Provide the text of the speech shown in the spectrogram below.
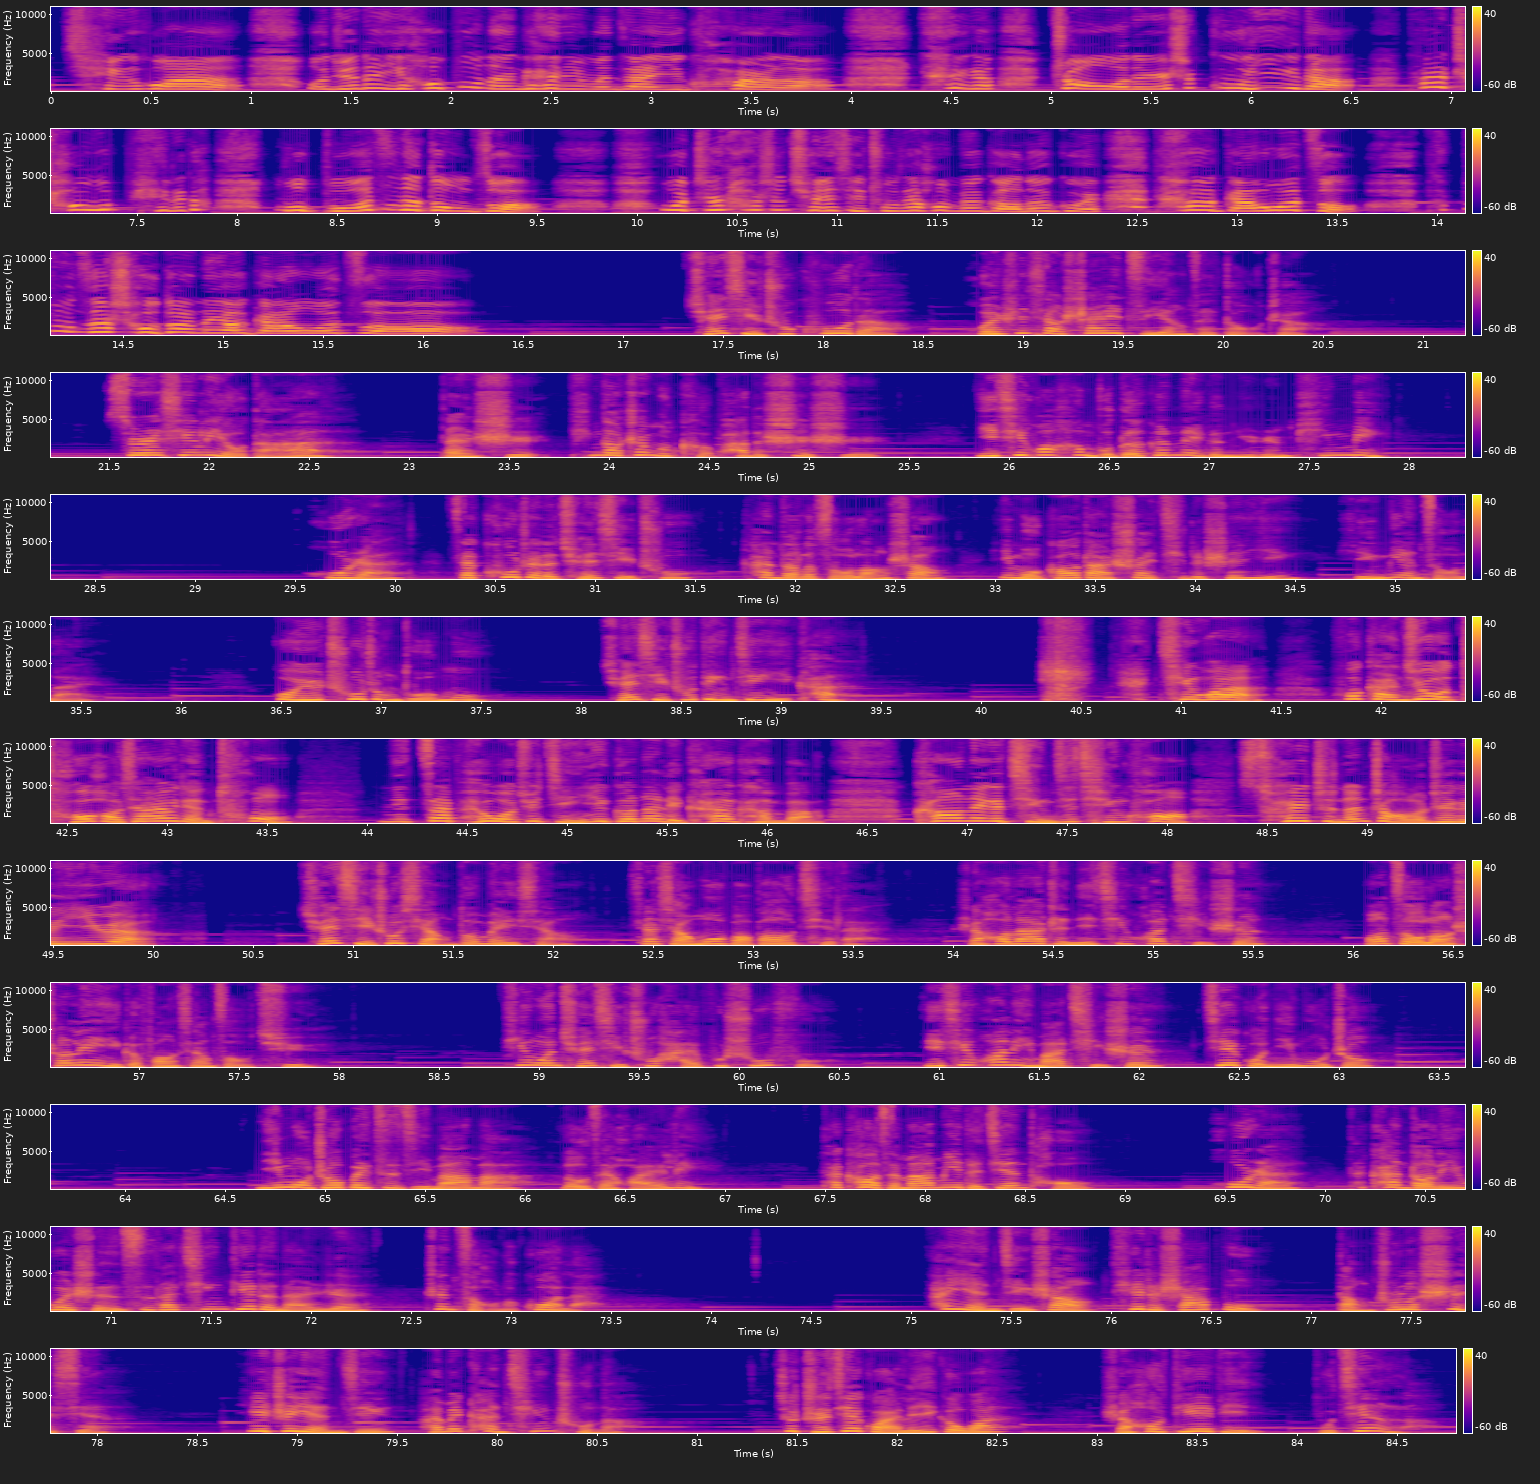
清欢，我觉得以后不能跟你们在一块儿了。那个撞我的人是故意的，他还朝我比了个抹脖子的动作。我知道是全喜初在后面搞的鬼，他要赶我走，他不择手段的要赶我走。全喜初哭的浑身像筛子一样在抖着，虽然心里有答案，但是听到这么可怕的事实。倪清欢恨不得跟那个女人拼命。忽然，在哭着的全喜初看到了走廊上一抹高大帅气的身影迎面走来，过于出众夺目。全喜初定睛一看，清欢，我感觉我头好像还有点痛，你再陪我去锦衣哥那里看看吧。刚刚那个紧急情况，所以只能找了这个医院。全喜初想都没想，将小木宝抱起来，然后拉着倪清欢起身。往走廊上另一个方向走去，听闻全喜初还不舒服，倪清欢立马起身接过倪木舟。倪木舟被自己妈妈搂在怀里，他靠在妈咪的肩头。忽然，他看到了一位神似他亲爹的男人正走了过来。他眼睛上贴着纱布，挡住了视线，一只眼睛还没看清楚呢，就直接拐了一个弯，然后爹地不见了。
